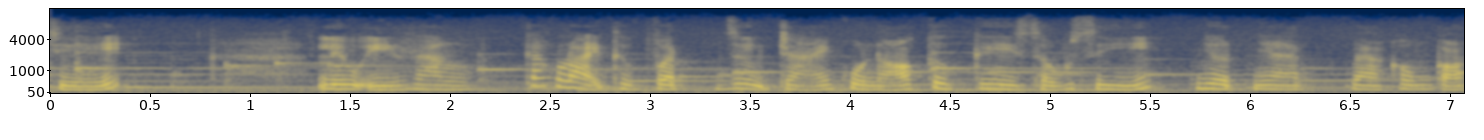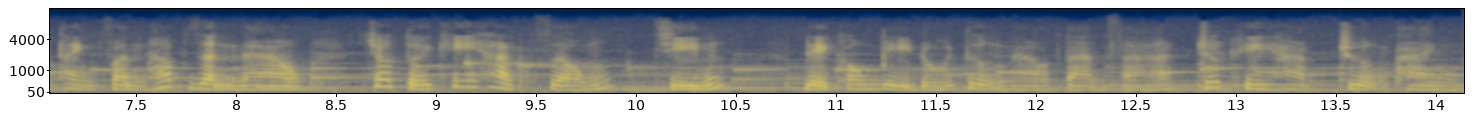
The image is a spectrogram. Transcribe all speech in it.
chế. Lưu ý rằng các loại thực vật dự trái của nó cực kỳ xấu xí, nhợt nhạt và không có thành phần hấp dẫn nào cho tới khi hạt giống chín để không bị đối tượng nào tàn phá trước khi hạt trưởng thành.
